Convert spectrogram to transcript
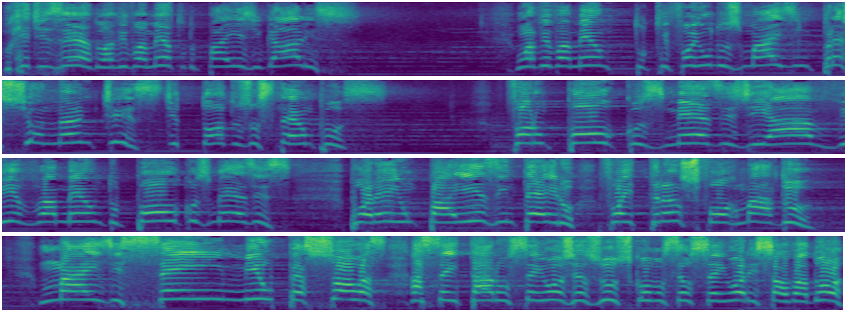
O que dizer do avivamento do país de Gales? Um avivamento que foi um dos mais impressionantes de todos os tempos. Foram poucos meses de avivamento, poucos meses. Porém, um país inteiro foi transformado. Mais de 100 mil pessoas aceitaram o Senhor Jesus como seu Senhor e Salvador,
